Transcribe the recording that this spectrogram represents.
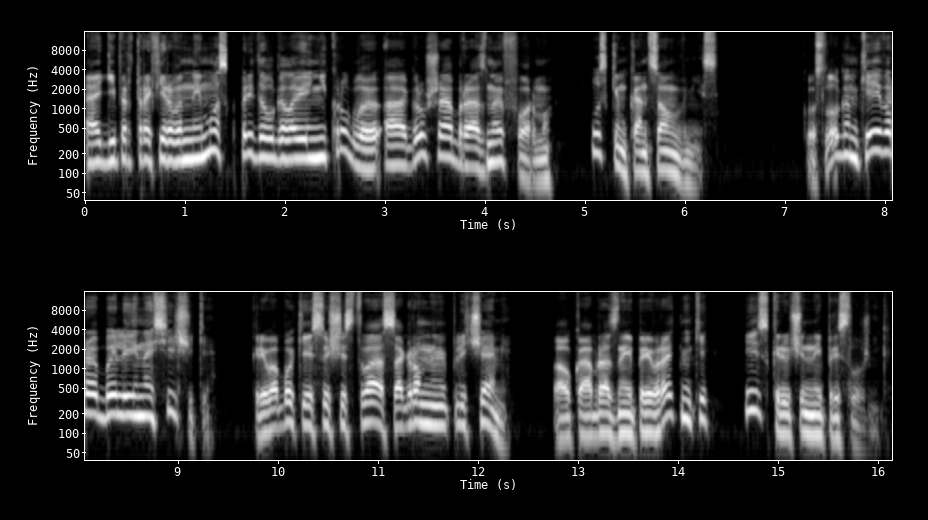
а гипертрофированный мозг придал голове не круглую, а грушеобразную форму, узким концом вниз. К услугам Кейвора были и носильщики — кривобокие существа с огромными плечами, паукообразные привратники и скрюченный прислужник.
